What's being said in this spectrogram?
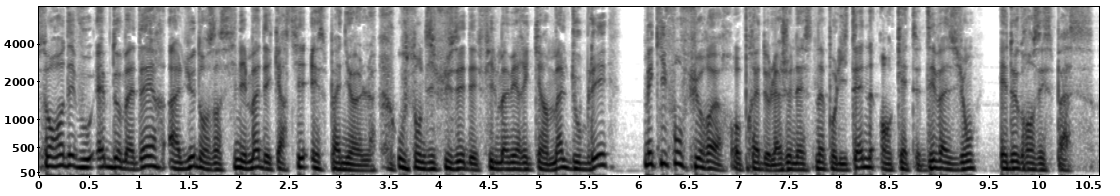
Son rendez-vous hebdomadaire a lieu dans un cinéma des quartiers espagnols, où sont diffusés des films américains mal doublés, mais qui font fureur auprès de la jeunesse napolitaine en quête d'évasion et de grands espaces.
